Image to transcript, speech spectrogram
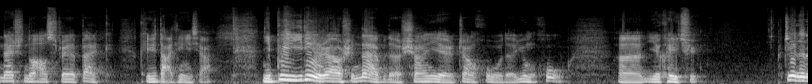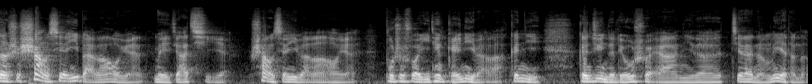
National Australia Bank。可以打听一下，你不一定要是 NAB 的商业账户的用户，呃，也可以去。这个呢是上限一百万澳元每家企业，上限一百万澳元，不是说一定给你一百万，跟你根据你的流水啊、你的借贷能力等等。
